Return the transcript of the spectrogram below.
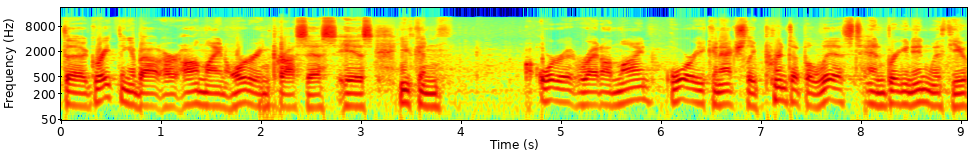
The great thing about our online ordering process is you can order it right online, or you can actually print up a list and bring it in with you,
